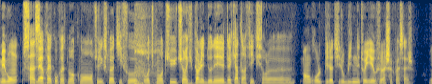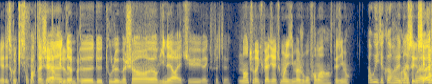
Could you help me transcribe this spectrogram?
Mais bon, ça Mais c'est après, concrètement, comment tu l'exploites? Il faut comment- comment tu, tu récupères les données de la carte graphique sur le. en gros le pilote il oublie de nettoyer à chaque passage. Il y a des trucs qui sont partagés tu fais alors qu'ils un devraient dump pas. l'être. de tout le machin euh, en binaire et tu exploites. euh. Non, tu récupères directement les images au bon format, hein, quasiment. Ah oui, d'accord. Ouais, non, c'est quand Ouais, même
